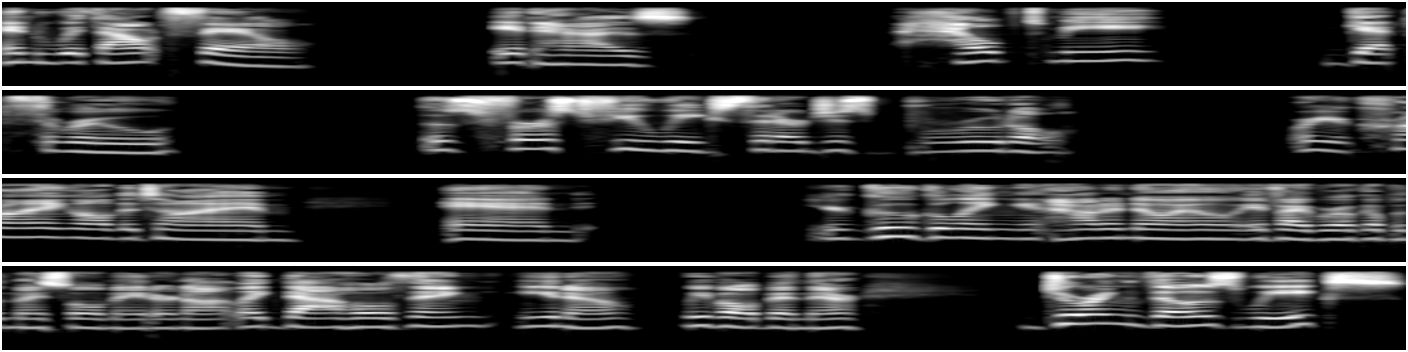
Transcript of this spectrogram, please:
And without fail, it has helped me get through those first few weeks that are just brutal, where you're crying all the time and you're Googling how to know if I broke up with my soulmate or not, like that whole thing. You know, we've all been there. During those weeks,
